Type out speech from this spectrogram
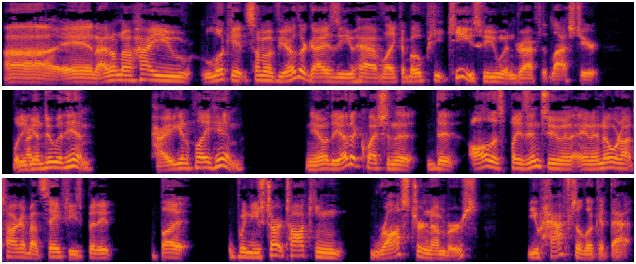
Uh, and I don't know how you look at some of your other guys that you have, like a BoPete Keyes, who you went and drafted last year. What are you Right. going to do with him? How are you going to play him? You know, the other question that that all this plays into, and, and I know we're not talking about safeties, but it, but when you start talking roster numbers, you have to look at that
